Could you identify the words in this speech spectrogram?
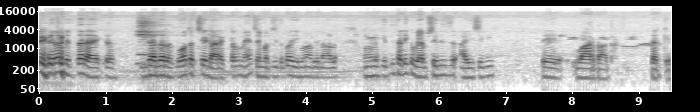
ਮੇਰਾ ਮਿੱਤਰ ਹੈ ਇੱਕ ਗਦਰ ਬਹੁਤ ਅੱਛੇ ਡਾਇਰੈਕਟਰ ਨੇ ਸਿਮਰਜੀਤ ਭਾਈ ਹੁਣਾਂ ਦੇ ਨਾਲ। ਉਹਨਾਂ ਨੇ ਕੀਤੀ ਸਾਡੀ ਇੱਕ ਵੈਬ ਸੀਰੀਜ਼ ਆਈ ਸੀਗੀ ਤੇ ਵਾਰਦਾਤ ਕਰਕੇ।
